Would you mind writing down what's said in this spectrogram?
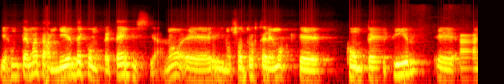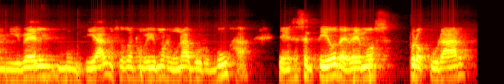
y es un tema también de competencia, ¿no? Eh, y nosotros tenemos que competir eh, a nivel mundial, nosotros no vivimos en una burbuja y en ese sentido debemos procurar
